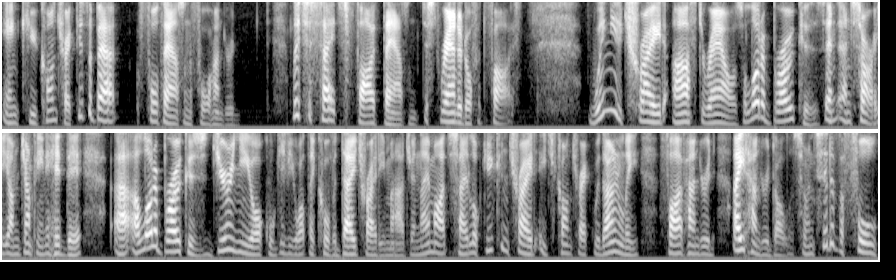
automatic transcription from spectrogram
NQ contract is about 4,400 let's just say it's 5,000 just round it off at five when you trade after hours a lot of brokers and and sorry I'm jumping ahead there uh, a lot of brokers during New York will give you what they call the day trading margin. They might say look you can trade each contract with only 500 800 dollars. So instead of a full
